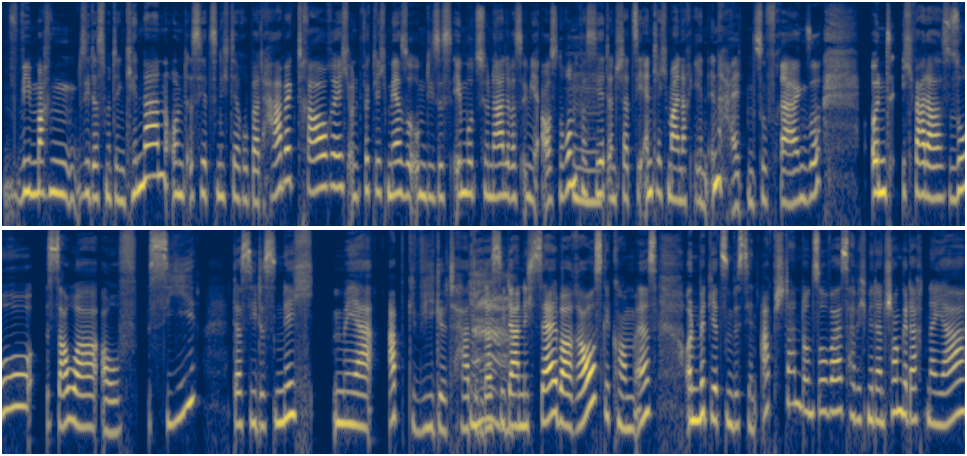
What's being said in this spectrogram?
wie machen sie das mit den Kindern und ist jetzt nicht der Robert Habeck traurig und wirklich mehr so um dieses Emotionale, was irgendwie außenrum mhm. passiert, anstatt sie endlich mal nach ihren Inhalten zu fragen, so. Und ich war da so sauer auf sie, dass sie das nicht mehr abgewiegelt hat und dass sie ah. da nicht selber rausgekommen ist. Und mit jetzt ein bisschen Abstand und sowas habe ich mir dann schon gedacht, na ja,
